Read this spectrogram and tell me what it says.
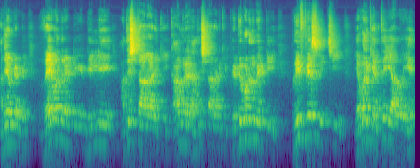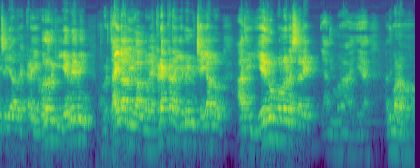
అదేమిటంటే రేవంత్ రెడ్డి ఢిల్లీ అధిష్టానానికి కాంగ్రెస్ అధిష్టానానికి పెట్టుబడులు పెట్టి బ్రీఫ్ కేసులు ఇచ్చి ఎవరికి ఎంత ఇవ్వాలో ఏం చేయాలో ఎక్కడ ఎవరెవరికి ఏమేమి తైలాలు ఇవ్వాలో ఎక్కడెక్కడ ఏమేమి చేయాలో అది ఏ రూపంలోనే సరే అది మన అది మనం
